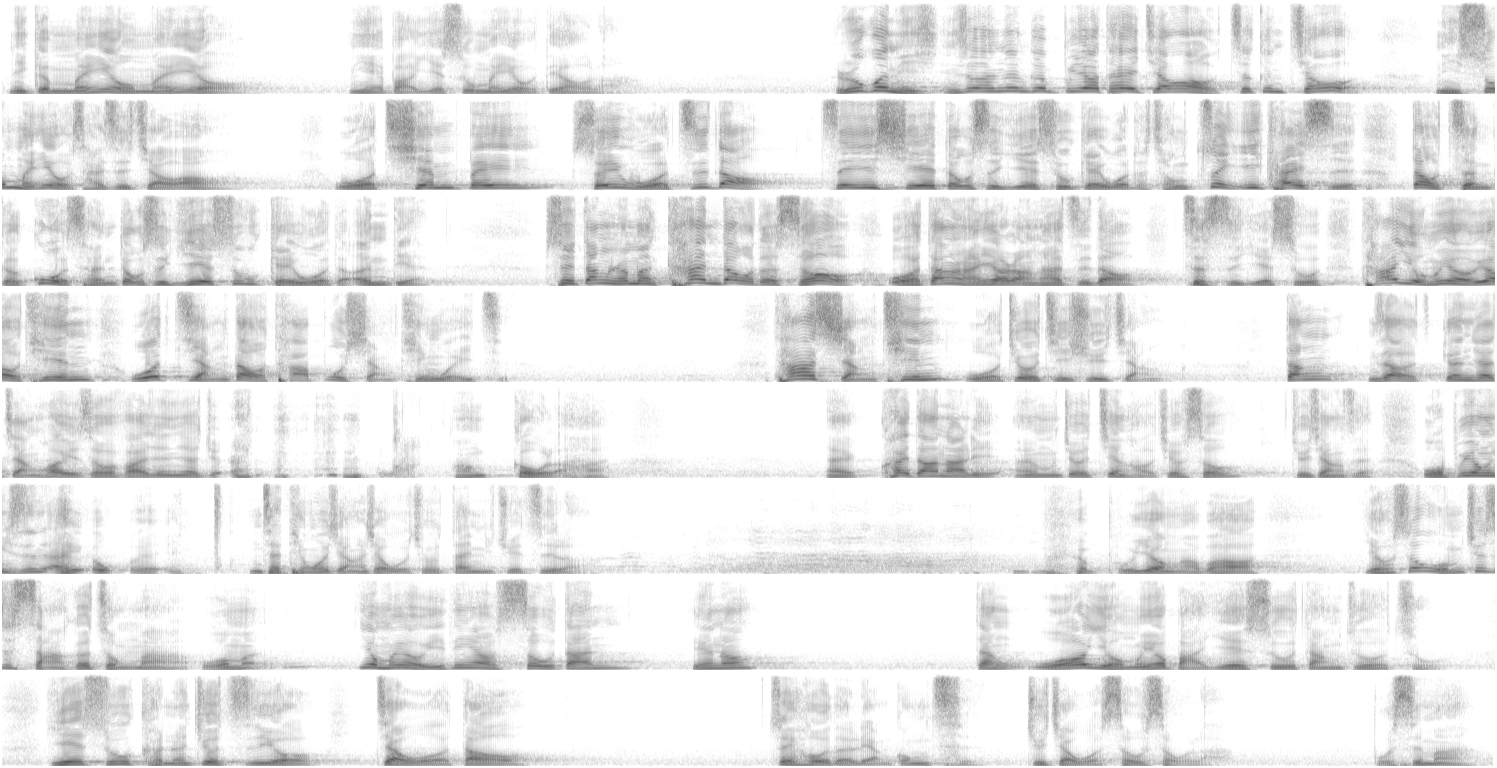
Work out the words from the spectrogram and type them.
你个没有没有，你也把耶稣没有掉了。如果你你说那个不要太骄傲，这跟骄傲，你说没有才是骄傲。我谦卑，所以我知道这一些都是耶稣给我的，从最一开始到整个过程都是耶稣给我的恩典。所以，当人们看到的时候，我当然要让他知道这是耶稣。他有没有要听？我讲到他不想听为止。他想听，我就继续讲。当你知道跟人家讲话，有时候发现人家就哎，好像够了哈。哎，快到那里，哎，我们就见好就收，就这样子。我不用一直哎哦哎，你再听我讲一下，我就带你决志了。不用好不好？有时候我们就是撒个种嘛，我们。又没有一定要收单，you know？但我有没有把耶稣当做主？耶稣可能就只有叫我到最后的两公尺，就叫我收手了，不是吗？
